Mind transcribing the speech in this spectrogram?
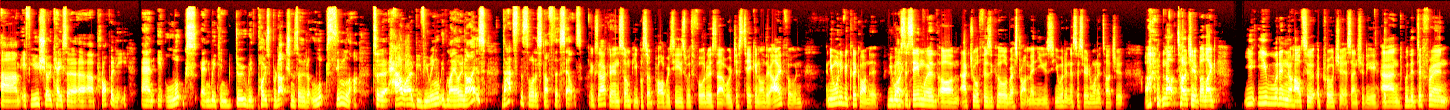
um, if you showcase a, a, property and it looks, and we can do with post production so that it looks similar to how I'd be viewing it with my own eyes, that's the sort of stuff that sells. Exactly. And some people sell properties with photos that were just taken on their iPhone and you won't even click on it. You won't. And it's the same with um, actual physical restaurant menus. You wouldn't necessarily want to touch it. Uh, not touch it, but like you, you wouldn't know how to approach it essentially. And with the different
